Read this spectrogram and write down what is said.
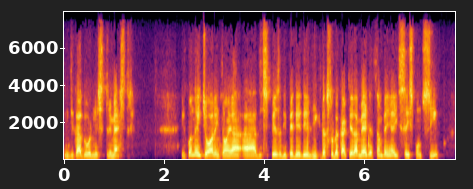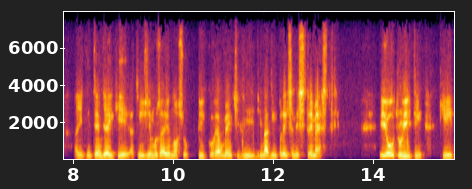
indicador nesse trimestre. E quando a gente olha, então, a, a despesa de PDD líquida sobre a carteira média também aí 6,5, a gente entende aí que atingimos aí o nosso pico realmente de, de inadimplência nesse trimestre. E outro item que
